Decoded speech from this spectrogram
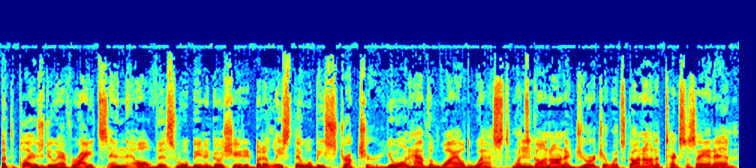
but the players do have rights, and all this will be negotiated. But at least there will be structure. You won't have the Wild West. What's mm. gone on at Georgia? What's gone on at Texas A&M?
